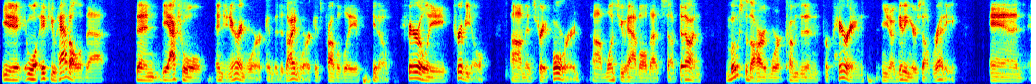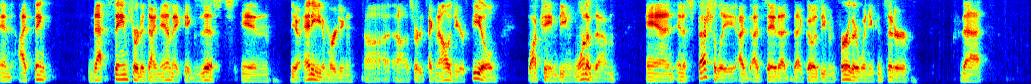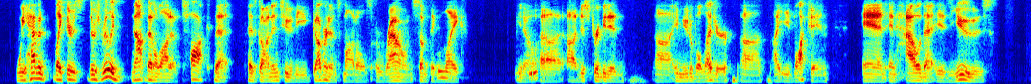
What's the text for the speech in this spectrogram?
you know, well if you had all of that then the actual engineering work and the design work is probably you know fairly trivial um, and straightforward um, once you have all that stuff done. Most of the hard work comes in preparing you know getting yourself ready. And and i think that same sort of dynamic exists in you know any emerging uh, uh, sort of technology or field blockchain being one of them and and especially I'd, I'd say that that goes even further when you consider that we haven't like there's there's really not been a lot of talk that has gone into the governance models around something mm-hmm. like you know uh, a distributed uh, immutable ledger uh, i.e blockchain and and how that is used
